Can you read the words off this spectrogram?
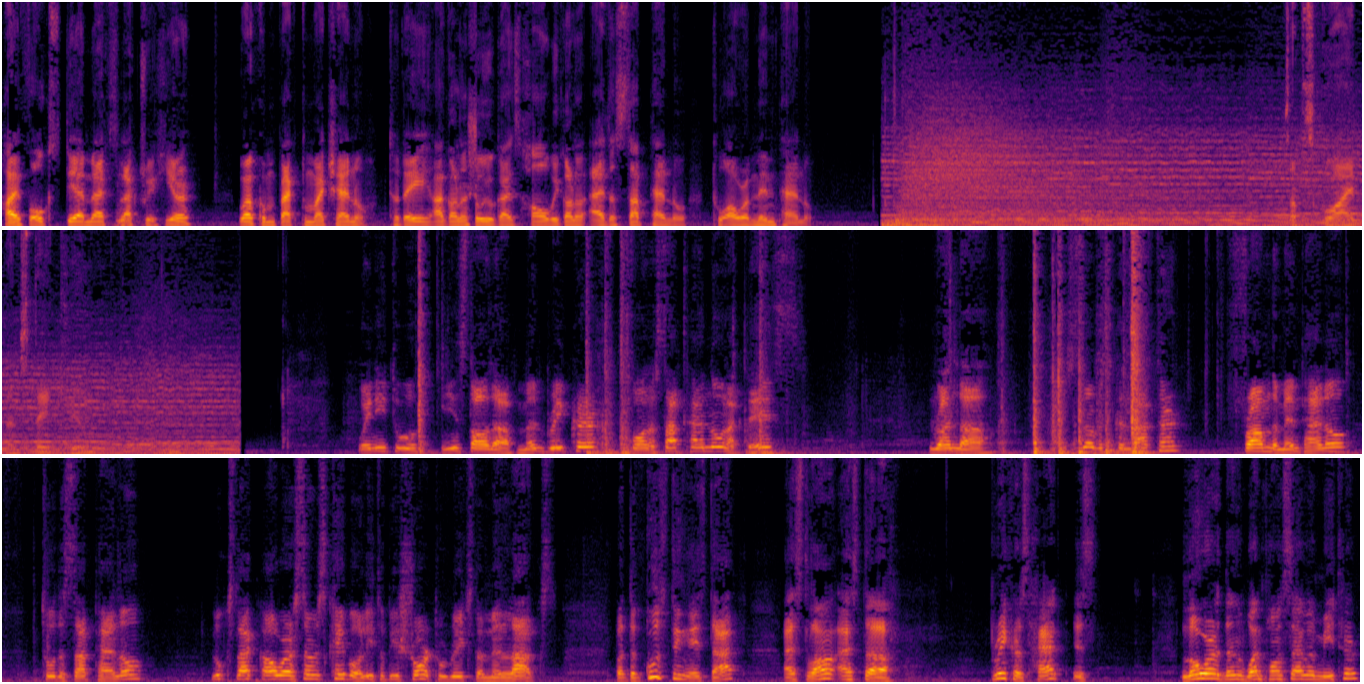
Hi folks, DMX Electric here. Welcome back to my channel. Today I'm gonna show you guys how we're gonna add a sub panel to our main panel. Subscribe and stay tuned. We need to install the main breaker for the sub panel like this. Run the service conductor from the main panel to the sub panel looks like our service cable a little bit short to reach the main lugs. But the good thing is that as long as the breaker's head is lower than 1.7 meter,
